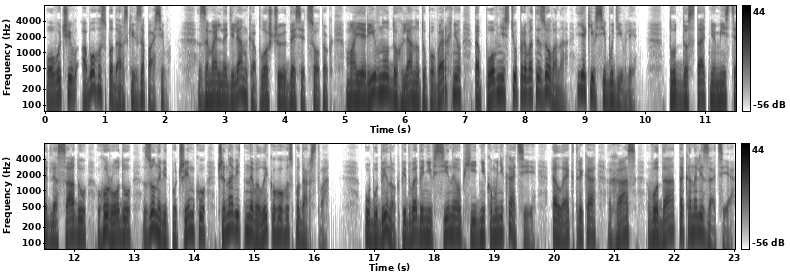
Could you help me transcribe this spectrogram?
овочів або господарських запасів. Земельна ділянка площею 10 соток має рівну доглянуту поверхню та повністю приватизована, як і всі будівлі. Тут достатньо місця для саду, городу, зони відпочинку чи навіть невеликого господарства. У будинок підведені всі необхідні комунікації: електрика, газ, вода та каналізація.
